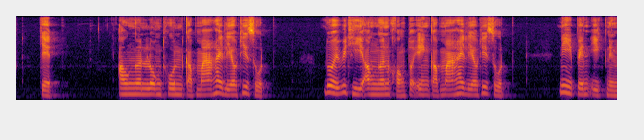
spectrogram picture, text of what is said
7. เอาเงินลงทุนกลับมาให้เร็วที่สุด ด้วยวิธีเอาเงินของตัวเองกลับมาให้เร็วที่สุด นี่เป็นอีกหนึ่ง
